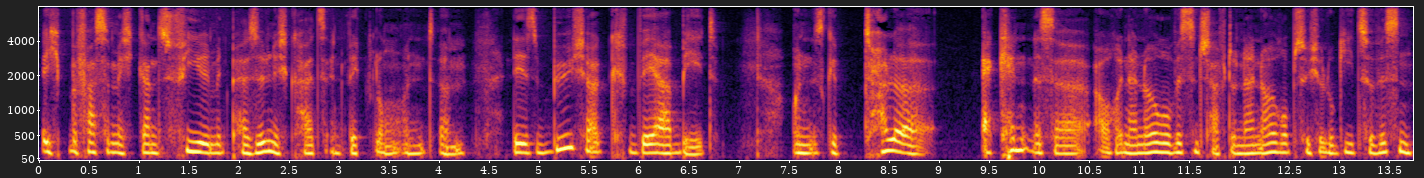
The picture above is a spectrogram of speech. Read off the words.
Ich befasse mich ganz viel mit Persönlichkeitsentwicklung und ähm, lese Bücher querbeet. Und es gibt tolle Erkenntnisse auch in der Neurowissenschaft und der Neuropsychologie zu wissen,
